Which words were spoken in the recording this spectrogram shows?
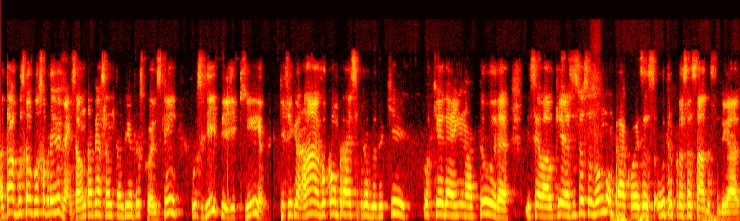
ela tá buscando por sobrevivência, ela não tá pensando tanto em outras coisas. Quem os hippies riquinhos que fica, ah, eu vou comprar esse produto aqui porque ele é in natura e sei lá o que. Essas pessoas vão comprar coisas ultraprocessadas, tá ligado?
